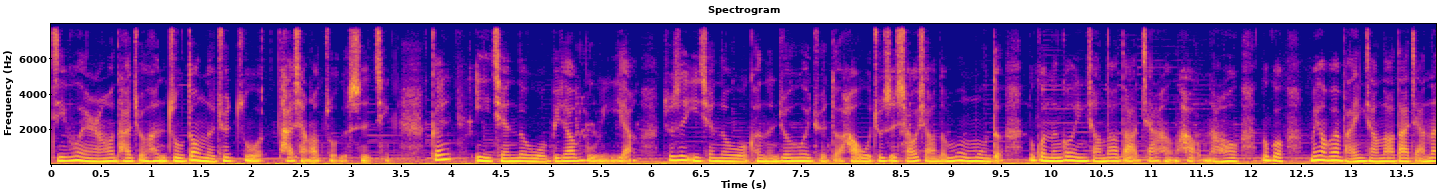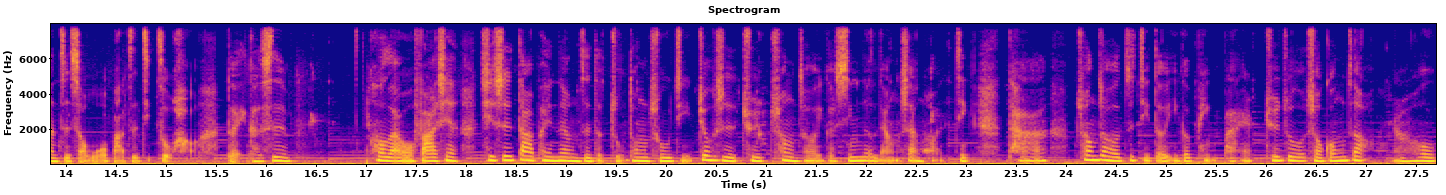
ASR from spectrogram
机会，然后他就很主动的去做他想要做的事情。跟以前的我比较不一样，就是以前的我可能就会觉得，好，我就是小小的、默默的，如果能够影响到大家很好，然后如果没有办法影响到大家，那至少我把自己做好。对，可是。后来我发现，其实大佩那样子的主动出击，就是去创造一个新的良善环境。他创造了自己的一个品牌，去做手工皂，然后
